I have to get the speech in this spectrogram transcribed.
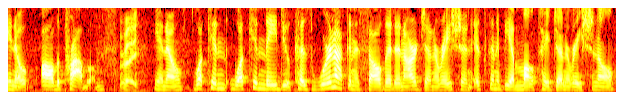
you know all the problems. Right. You know what can what can they do? Because we're not going to solve it in our generation. It's going to be a multi-generational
